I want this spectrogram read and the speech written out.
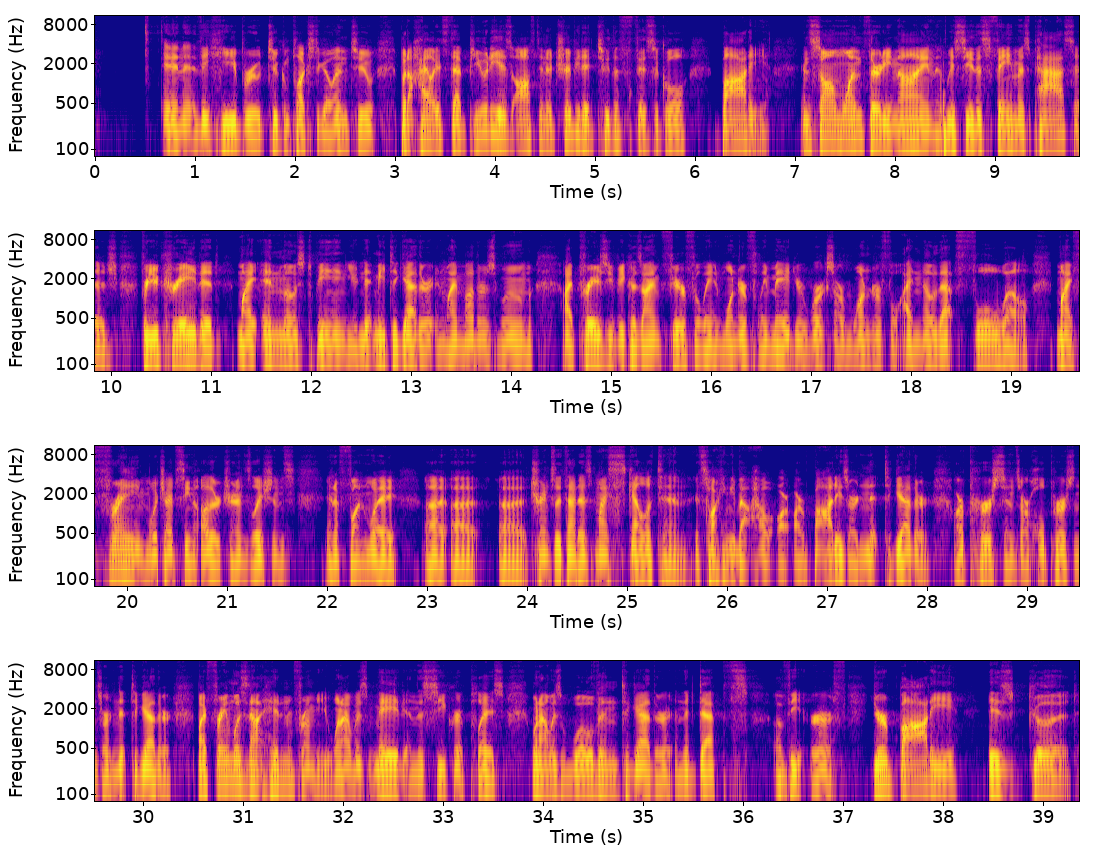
in the Hebrew, too complex to go into, but it highlights that beauty is often attributed to the physical body. In Psalm 139, we see this famous passage For you created my inmost being. You knit me together in my mother's womb. I praise you because I am fearfully and wonderfully made. Your works are wonderful. I know that full well. My frame, which I've seen other translations in a fun way uh, uh, uh, translate that as my skeleton. It's talking about how our, our bodies are knit together. Our persons, our whole persons are knit together. My frame was not hidden from you when I was made in the secret place, when I was woven together in the depths of the earth. Your body is good.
